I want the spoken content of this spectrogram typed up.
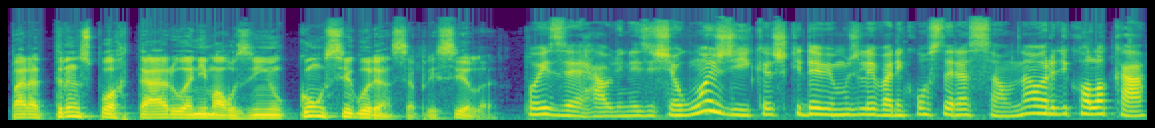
para transportar o animalzinho com segurança, Priscila? Pois é, Haldney. Existem algumas dicas que devemos levar em consideração na hora de colocar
